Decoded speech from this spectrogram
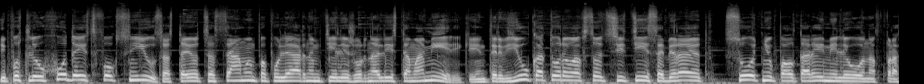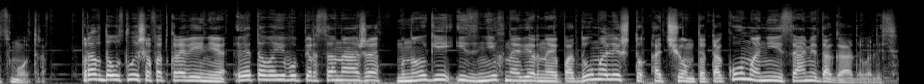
и после ухода из Fox News остается самым популярным тележурналистом Америки, интервью которого в соцсети собирают сотню-полторы миллионов просмотров. Правда, услышав откровение этого его персонажа, многие из них, наверное, подумали, что о чем-то таком они и сами догадывались.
